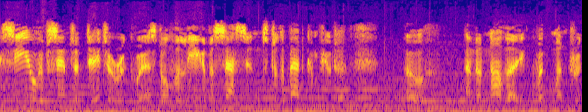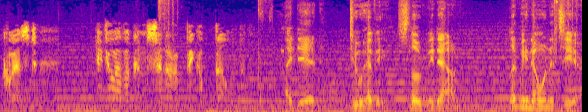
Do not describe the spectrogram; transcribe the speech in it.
I see you have sent a data request on the League of Assassins to the Bat computer. Oh, and another equipment request. Did you ever consider a bigger belt? I did. Too heavy. Slowed me down. Let me know when it's here.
